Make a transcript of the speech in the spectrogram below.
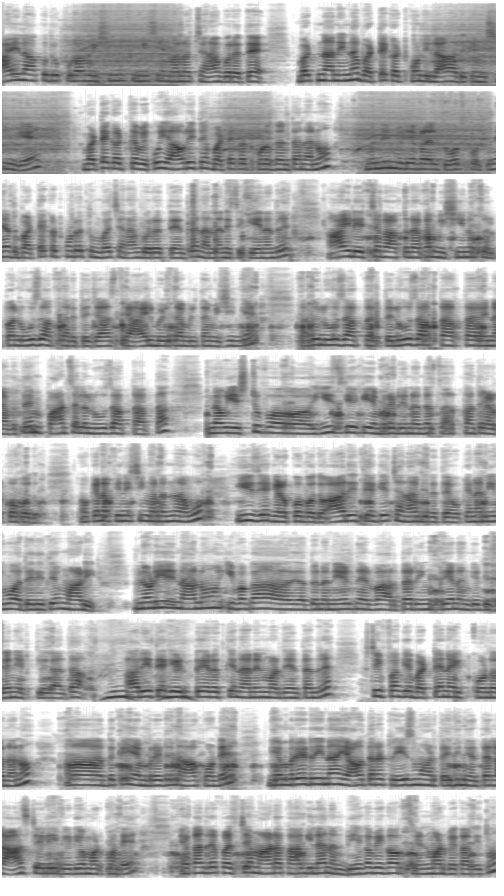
ಆಯಿಲ್ ಹಾಕಿದ್ರೂ ಕೂಡ ಮಿಷಿನ್ ಫಿನಿಶಿಂಗ್ ಅನ್ನೋದು ಚೆನ್ನಾಗಿ ಬರುತ್ತೆ. ಬಟ್ ನಾನು ಇನ್ನೂ ಬಟ್ಟೆ ಕಟ್ಕೊಂಡಿಲ್ಲ, ಅದಕ್ಕೆ ಮಿಷಿನ್ಗೆ ಬಟ್ಟೆ ಕಟ್ಕೋಬೇಕು, ಯಾವ ರೀತಿಯಾಗಿ ಬಟ್ಟೆ ಕಟ್ಕೊಳ್ಳೋದು ಅಂತ ನಾನು ಮುಂದಿನ ವೀಡಿಯೋಗಳಲ್ಲಿ ತೋರಿಸ್ಕೊಡ್ತೀನಿ. ಅದು ಬಟ್ಟೆ ಕಟ್ಕೊಂಡ್ರೆ ತುಂಬ ಚೆನ್ನಾಗಿ ಬರುತ್ತೆ ಅಂತ ನನ್ನ ಅನಿಸಿಕೆ. ಏನಂದರೆ ಆಯಿಲ್ ಹೆಚ್ಚಾಗಿ ಹಾಕಿದಾಗ ಮಿಷಿನು ಸ್ವಲ್ಪ ಲೂಸ್ ಆಗ್ತಾ ಇರುತ್ತೆ. ಜಾಸ್ತಿ ಆಯಿಲ್ ಬೀಳ್ತಾ ಬೀಳ್ತಾ ಮಿಷಿನ್ಗೆ ಅದು ಲೂಸ್ ಆಗ್ತಾ ಇರುತ್ತೆ. ಲೂಸ್ ಆಗ್ತಾ ಆಗ್ತಾ ಏನಾಗುತ್ತೆ? ಪಾರ್ಟ್ಸ್ ಎಲ್ಲ ಲೂಸ್ ಆಗ್ತಾ ಆಗ್ತಾ ನಾವು ಎಷ್ಟು ಈಸಿಯಾಗಿ ಎಂಬ್ರಾಯ್ಡ್ರಿ ಅನ್ನೋದನ್ನ ಸರ್ಕ್ ಅಂತ ಹೇಳ್ಕೊಬೋದು. ಓಕೆನಾ ಫಿನಿಶಿಂಗ್ ಅನ್ನೋದು ನಾವು ಈಸಿಯಾಗಿ ಹೇಳ್ಕೊಬೋದು. ಆ ರೀತಿಯಾಗಿ ಚೆನ್ನಾಗಿರುತ್ತೆ. ಓಕೆನಾ ನೀವು ಅದೇ ರೀತಿಯಾಗಿ ಮಾಡಿ. ನೋಡಿ, ನಾನು ಇವಾಗ ಅದು ನಾನು ಹೇಳ್ದೆ ಅಲ್ವಾ, ಅರ್ಧ ರಿಂಗ್ಗೆ ನನಗೆ ಡಿಸೈನ್ ಇಟ್ಕಲಿಲ್ಲ ಅಂತ. ಆ ರೀತಿಯಾಗಿ ಇಡ್ತಾ ಇರೋದಕ್ಕೆ ನಾನೇನು ಮಾಡಿದೆ ಅಂತಂದರೆ ಸ್ಟಿಫಾಗಿ ಬಟ್ಟೆನ ಇಟ್ಕೊಂಡು ನಾನು ಅದಕ್ಕೆ ಎಂಬ್ರಾಯ್ಡ್ರಿನ ಹಾಕ್ಕೊಂಡೆ ಎಂಬ್ರಾಯ್ಡ್ರಿನ ಯಾವ ಥರ ಟ್ರೇಸ್ ಮಾಡ್ತಾ ಇದ್ದೀನಿ ಅಂತ ಹೇಳಿ ವಿಡಿಯೋ ಮಾಡಿಕೊಂಡೆ. ಯಾಕಂದರೆ ಫಸ್ಟೇ ಮಾಡೋಕ್ಕಾಗಿಲ್ಲ ನಾನು ಬೇಗ ಬೇಗ ಅವ್ರಿಗೆ ಸೆಂಡ್ ಮಾಡಬೇಕಾಗಿತ್ತು.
